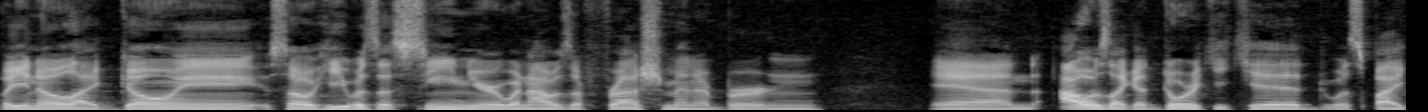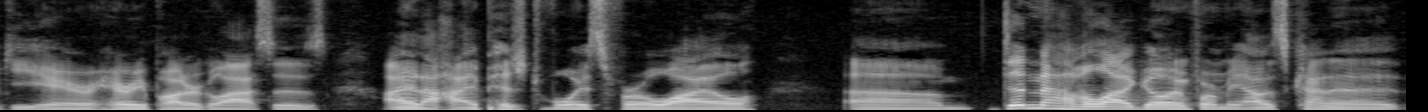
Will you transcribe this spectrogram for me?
but you know, like going. So he was a senior when I was a freshman at Burton, and I was like a dorky kid with spiky hair, Harry Potter glasses. I had a high pitched voice for a while. Um, didn't have a lot going for me. I was kind of,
